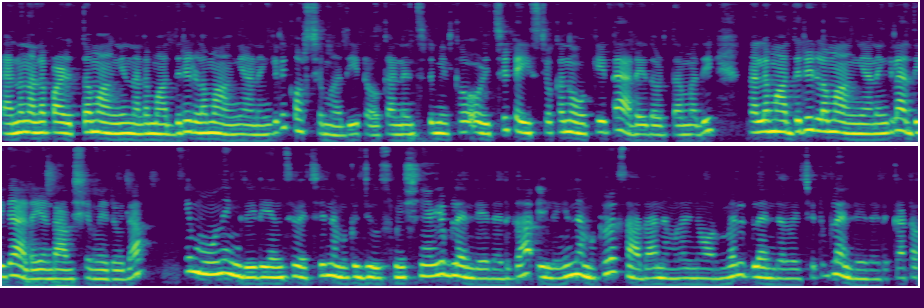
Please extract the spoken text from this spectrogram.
കാരണം നല്ല പഴുത്ത മാങ്ങ നല്ല മധുരമുള്ള മാങ്ങയാണെങ്കിൽ കുറച്ച് മതി കേട്ടോ. കണ്ടൻസ്ഡ് മിൽക്ക് ഒഴിച്ച് ടേസ്റ്റൊക്കെ നോക്കിയിട്ട് ആഡ് ചെയ്ത് കൊടുത്താൽ മതി. നല്ല മധുരമുള്ള മാങ്ങയാണെങ്കിൽ അധികം ആഡ് ചെയ്യേണ്ട ആവശ്യം വരില്ല. ഈ മൂന്ന് ഇൻഗ്രീഡിയൻസ് വെച്ച് നമുക്ക് ജ്യൂസ് മെഷീനിൽ ബ്ലെൻഡ് ചെയ്തെടുക്കുക. ഇല്ലെങ്കിൽ നമുക്ക് സാധാരണ നമ്മൾ നോർമൽ ബ്ലെൻഡർ വെച്ചിട്ട് ബ്ലെൻഡ് ചെയ്തെടുക്കുക കേട്ടോ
